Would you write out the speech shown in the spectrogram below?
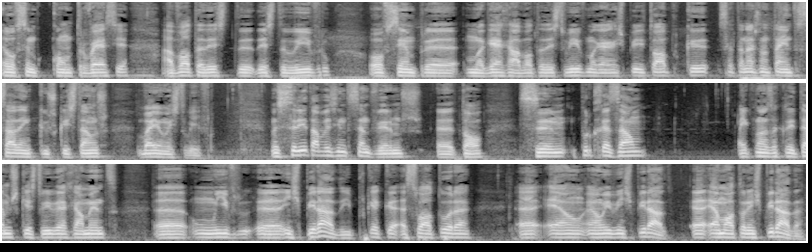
houve sempre controvérsia à volta deste, deste livro, houve sempre uma guerra à volta deste livro, uma guerra espiritual, porque Satanás não está interessado em que os cristãos leiam este livro. Mas seria talvez interessante vermos, uh, Tó, se, por que razão é que nós acreditamos que este livro é realmente uh, um livro uh, inspirado e porque é que a sua autora uh, é, um, é um livro inspirado, é, uma autora inspirada.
